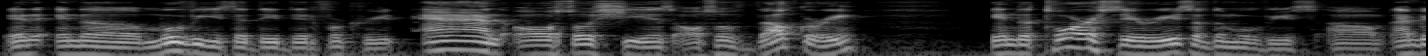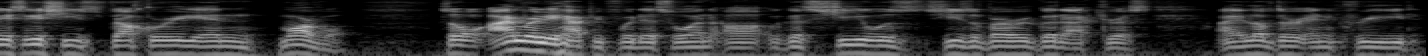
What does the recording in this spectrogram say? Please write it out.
in in the movies that they did for Creed, and also she is also Valkyrie in the Thor series of the movies. Um, and basically she's Valkyrie in Marvel. So I'm really happy for this one uh, because she was she's a very good actress. I loved her in Creed.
